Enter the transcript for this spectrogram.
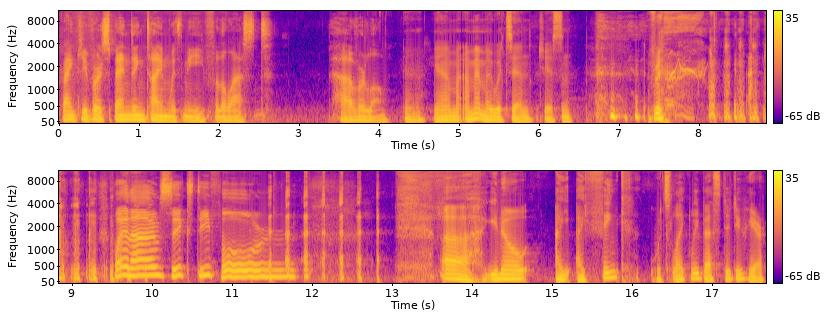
Thank you for spending time with me for the last however long. Yeah, yeah. I'm, I'm at my wits' end, Jason. when I'm 64. You know, I I think what's likely best to do here,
